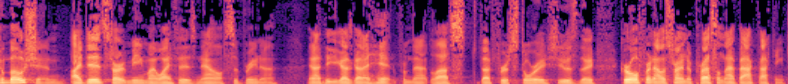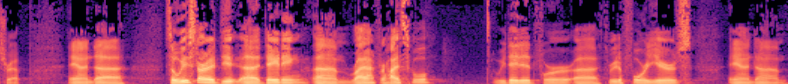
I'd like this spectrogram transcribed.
commotion, I did start meeting my wife is now Sabrina. And I think you guys got a hint from that last, that first story. She was the girlfriend I was trying to press on that backpacking trip. And, uh, so we started de- uh, dating, um, right after high school. We dated for, uh, three to four years. And, um,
